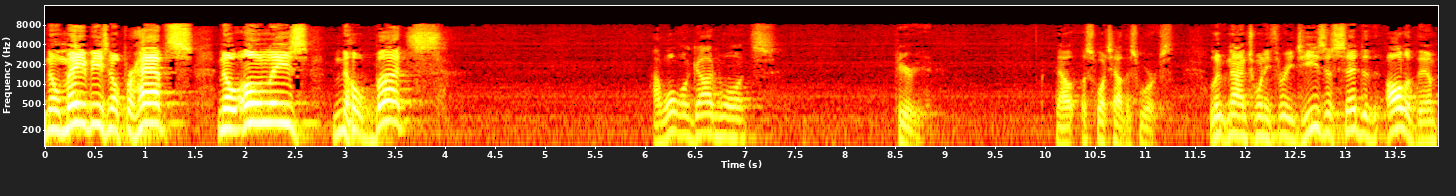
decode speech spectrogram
no maybes, no perhaps, no onlys, no buts. I want what God wants, period. Now, let's watch how this works. Luke 9:23 Jesus said to all of them,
